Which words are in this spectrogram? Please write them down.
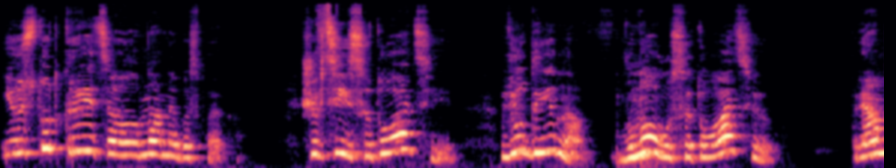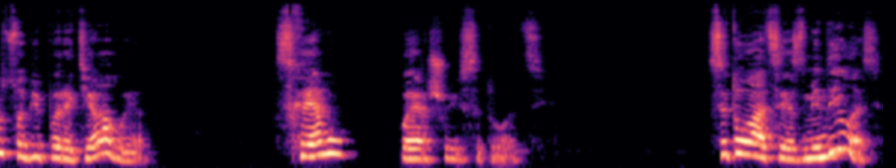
І ось тут криється головна небезпека, що в цій ситуації людина в нову ситуацію прям собі перетягує схему першої ситуації. Ситуація змінилась,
